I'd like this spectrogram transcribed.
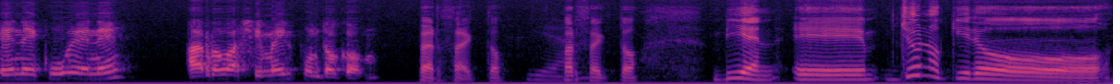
inculturalesnqn.gmail.com. Perfecto, perfecto. Bien, eh, yo no quiero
